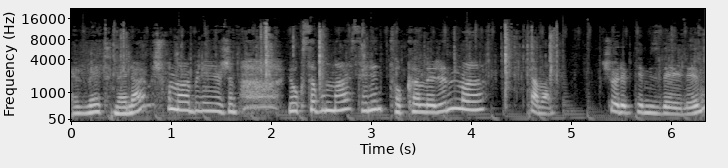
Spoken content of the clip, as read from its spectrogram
Evet nelermiş bunlar Blair'cim? Yoksa bunlar senin tokaların mı? Tamam. Şöyle bir temizleyelim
